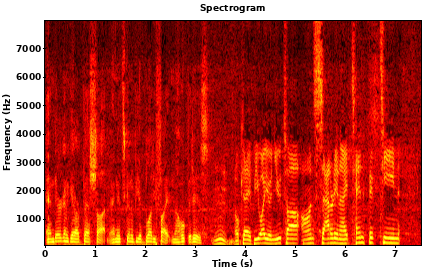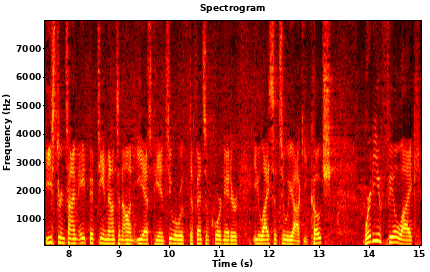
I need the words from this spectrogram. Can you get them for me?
and they're going to get our best shot, and it's going to be a bloody fight, and I hope it is. Mm, okay, BYU and Utah on Saturday night, 10:15 Eastern Time, 8:15 Mountain on ESPN2. We're with defensive coordinator Ilaisa Tuiaki. Coach, where do you feel like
